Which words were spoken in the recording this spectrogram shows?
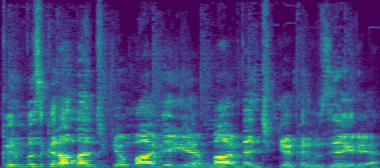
Kırmızı kraldan çıkıyor maviye giriyor. Maviden çıkıyor kırmızıya giriyor.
